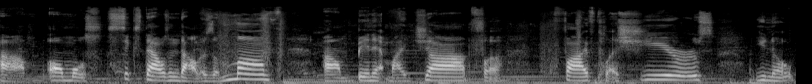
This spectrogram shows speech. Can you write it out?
um, almost $6,000 a month, um, been at my job for five plus years, you know,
